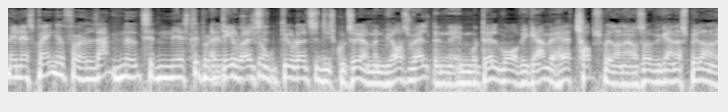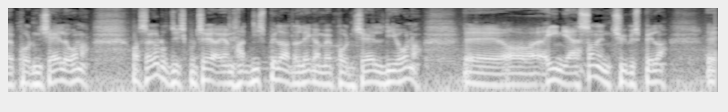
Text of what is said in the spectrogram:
Men er springet for langt ned til den næste på Ja, den det kan, du altid, position? det kan du altid diskutere, men vi har også valgt en, en model, hvor vi gerne vil have topspillerne, og så vil vi gerne have spillerne med potentiale under. Og så kan du diskutere, jamen, har de spillere, der ligger med potentiale lige under, øh, og egentlig er sådan en type spiller, øh,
